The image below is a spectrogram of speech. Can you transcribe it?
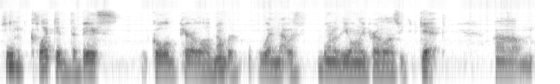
he collected the base gold parallel number when that was one of the only parallels you could get. Um,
